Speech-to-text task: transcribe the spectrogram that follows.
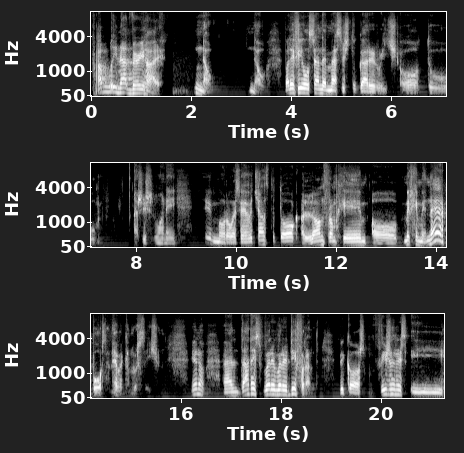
Probably not very high. No, no. But if you will send a message to Gary Ridge or to Ashish eh, more or less you have a chance to talk, learn from him, or meet him in the airport and have a conversation. You know, and that is very, very different because visionaries, when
